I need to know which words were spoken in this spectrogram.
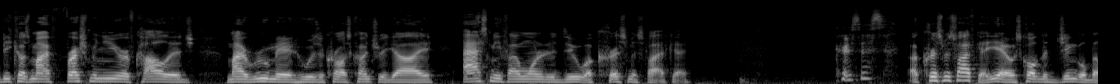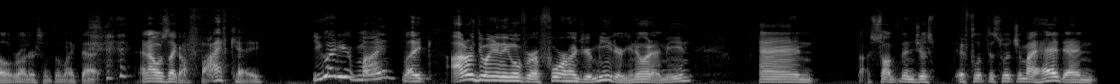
Because my freshman year of college, my roommate, who was a cross country guy, asked me if I wanted to do a Christmas 5K. Christmas? A Christmas 5K, yeah. It was called the Jingle Bell Run or something like that. and I was like, a 5K? You out of your mind? Like, I don't do anything over a 400 meter, you know what I mean? And something just it flipped a switch in my head and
